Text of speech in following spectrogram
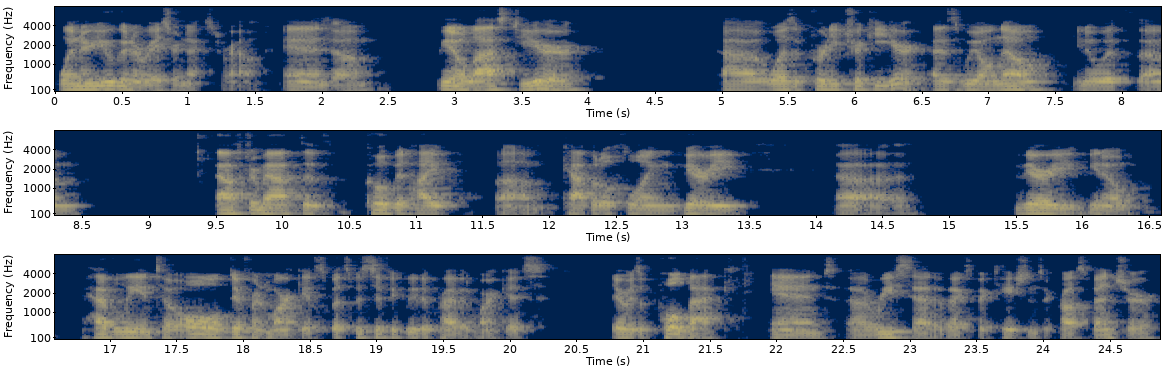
when are you going to raise your next round?" And um, you know, last year uh, was a pretty tricky year, as we all know. You know, with um, aftermath of COVID hype, um, capital flowing very uh, very, you know, heavily into all different markets, but specifically the private markets, there was a pullback and a reset of expectations across venture,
